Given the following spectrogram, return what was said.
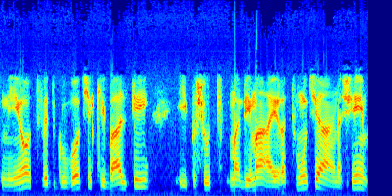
פניות ותגובות שקיבלתי היא פשוט מדהימה. ההירתמות של האנשים,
